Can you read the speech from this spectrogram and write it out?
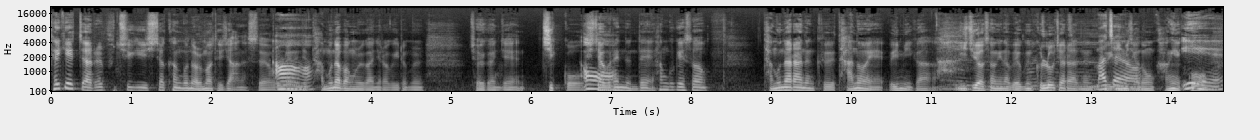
세계자를 붙이기 시작한 건 얼마 되지 않았어요. 원래는 아. 이제 다문화 박물관이라고 이름을 저희가 이제 짓고 어. 시작을 했는데 한국에서 다문화라는 그 단어의 의미가 이주 여성이나 외국인 근로자라는 맞아. 그 맞아요. 이미지가 너무 강했고 예.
